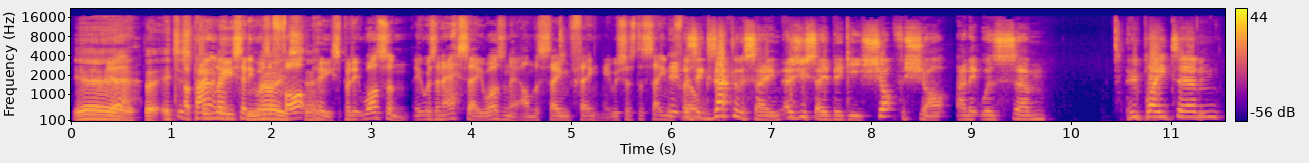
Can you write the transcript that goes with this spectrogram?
Yeah, Yeah. but it just Apparently, he said it was no a thought sense. piece, but it wasn't. It was an essay, wasn't it, on the same thing? It was just the same It film. was exactly the same as you say, Biggie, shot for shot, and it was um, who played um,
